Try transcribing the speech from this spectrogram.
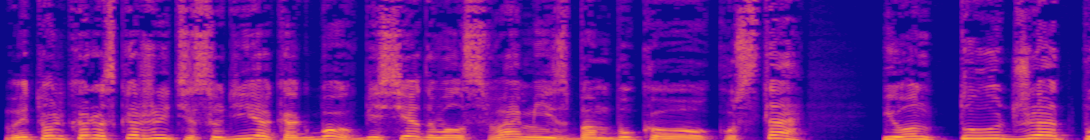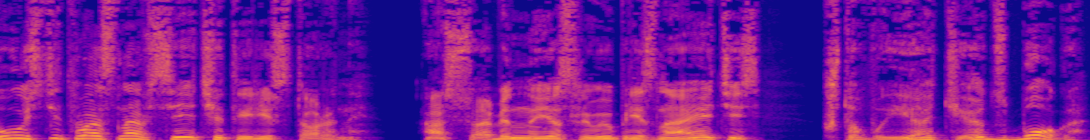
«Вы только расскажите судье, как Бог беседовал с вами из бамбукового куста, и он тут же отпустит вас на все четыре стороны. Особенно, если вы признаетесь, что вы отец Бога».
